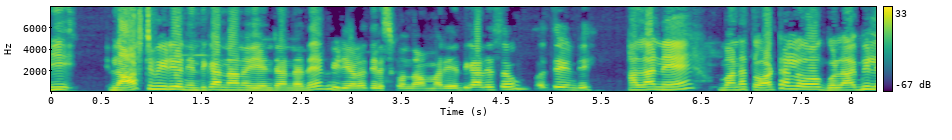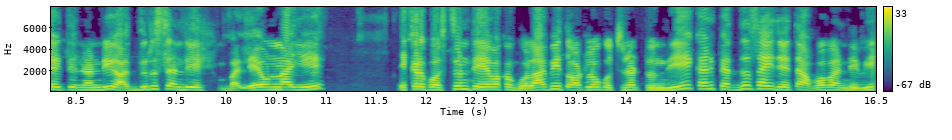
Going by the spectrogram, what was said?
ఈ లాస్ట్ వీడియోని ఎందుకు అన్నాను ఏంటి అన్నదే వీడియోలో తెలుసుకుందాం. మరి ఎందుకు ఆలస్యం? వచ్చేయండి. అలానే మన తోటలో గులాబీలు అయితేనండి అదృశ్యండి భలే ఉన్నాయి. ఇక్కడికి వస్తుంటే ఒక గులాబీ తోటలోకి వచ్చినట్టుంది. కానీ పెద్ద సైజ్ అయితే అవ్వవండి ఇవి.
